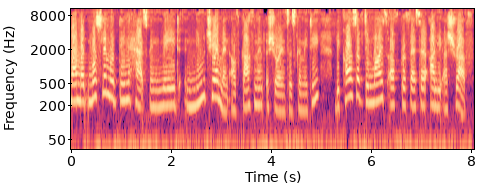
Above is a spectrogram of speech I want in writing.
Mohammad Muslimuddin has been made new chairman of Government Assurances Committee because of demise of Professor Ali Ashraf,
